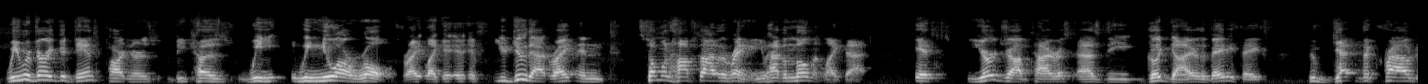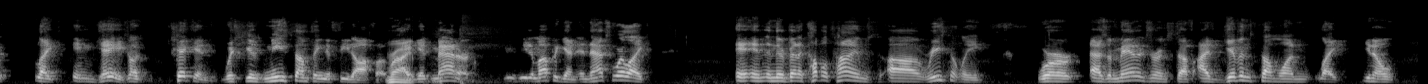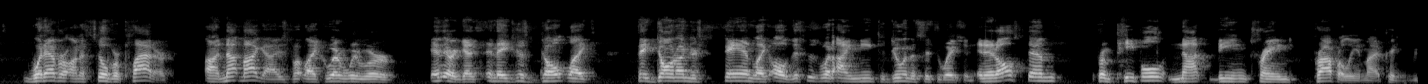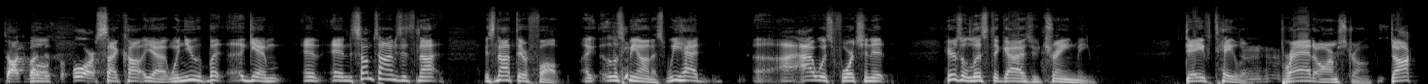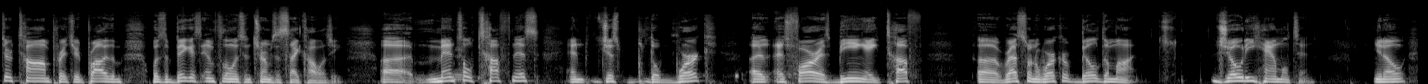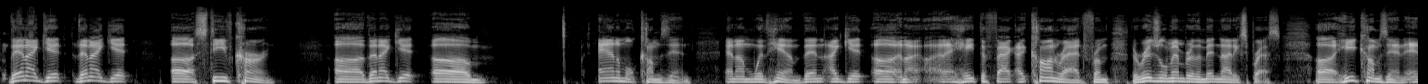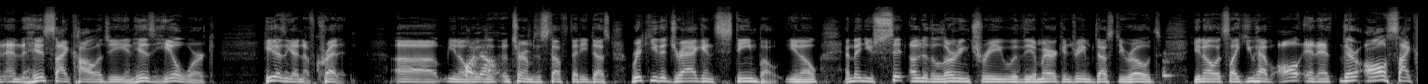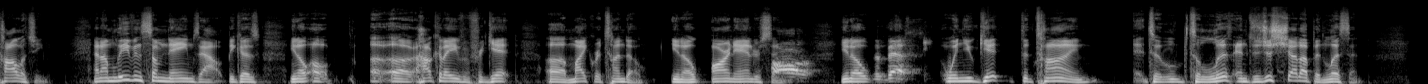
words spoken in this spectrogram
we were very good dance partners because we we knew our roles, right? Like if you do that, right, and someone hops out of the ring and you have a moment like that, it's your job, Tyrus, as the good guy or the baby face, to get the crowd like engaged, like chicken, which gives me something to feed off of. Right. I get madder, you beat them up again, and that's where like, and, and there've been a couple times uh, recently where, as a manager and stuff, I've given someone like you know whatever on a silver platter, uh, not my guys, but like whoever we were in there against, and they just don't like they don't understand like oh this is what I need to do in the situation, and it all stems from people not being trained properly, in my opinion. We talked about Well, this before. Psycho, yeah. When you, but again, and and sometimes it's not, it's not their fault. Like, let's be honest. We had, uh, I, I was fortunate. Here's a list of guys who trained me: Dave Taylor, Mm-hmm. Brad Armstrong, Dr. Tom Prichard. Probably the, was the biggest influence in terms of psychology, uh, mental toughness, and just the work uh, as far as being a tough uh, wrestler and worker. Bill DeMott, Jody Hamilton. You know, then I get then I get uh, Steve Keirn. Uh, then I get um, Animal comes in, and I'm with him. Then I get uh, and I and I hate the fact uh, Condrey from the original member of the Midnight Express. Uh, he comes in, and and his psychology and his heel work, he doesn't get enough credit. Uh, you know, Oh, no. in terms of stuff that he does. Ricky the Dragon Steamboat, you know, and then you sit under the learning tree with the American Dream Dusty Rhodes. You know, it's like you have all, and they're all psychology. And I'm leaving some names out because, you know, oh, uh, uh, how could I even forget uh, Mike Rotundo, you know, Arn Anderson, you know, The best. when you get the time to to listen and to just shut up and listen,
